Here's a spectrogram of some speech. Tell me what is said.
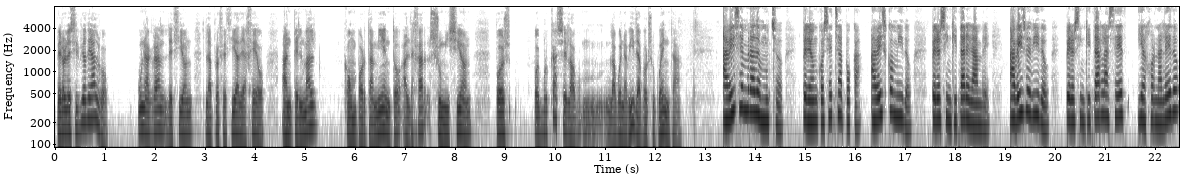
pero les sirvió de algo. Una gran lección la profecía de Ageo ante el mal comportamiento al dejar su misión, pues, pues buscarse la, la buena vida por su cuenta. Habéis sembrado mucho, pero en cosecha poca. Habéis comido, pero sin quitar el hambre. Habéis bebido, pero sin quitar la sed, y el jornalero,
